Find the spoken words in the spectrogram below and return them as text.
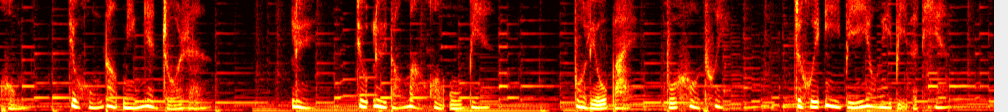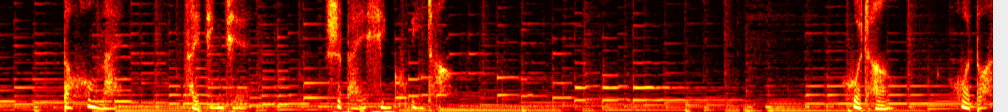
红就红到明艳灼人，绿。就绿到漫晃无边，不留白，不后退，只会一笔又一笔的添。到后来，才惊觉是白辛苦一场。或长，或短，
